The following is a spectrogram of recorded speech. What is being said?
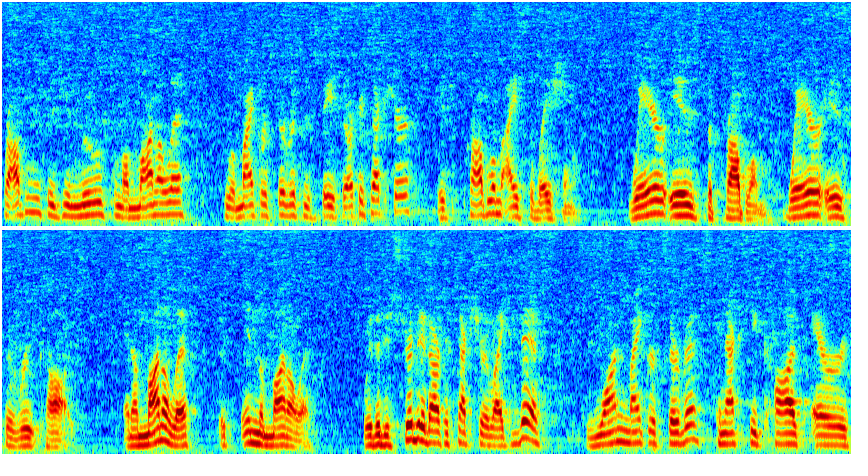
problems as you move from a monolith to a microservices-based architecture is problem isolation. Where is the problem? Where is the root cause? In a monolith, it's in the monolith. With a distributed architecture like this, one microservice can actually cause errors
